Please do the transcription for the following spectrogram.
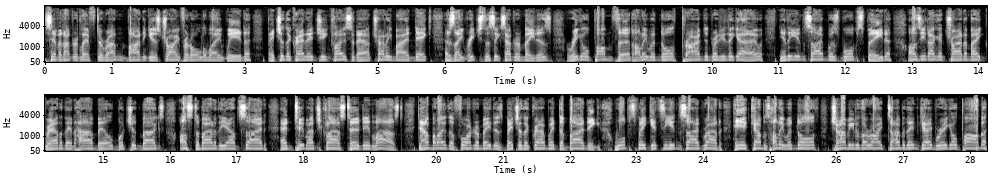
700 left to run. Binding is trying for an all the way win. Betcha the crowd edging closer now, trailing by a neck as they reach the 600 metres. Regal Pom third. Hollywood North primed and ready to go. Near the inside was Warp Speed. Aussie Nugget trying to make ground and then Harbell, Butch and Bugs, Ostermeyer to the outside and Too Much Class turned in last. Down below the 400 metres, Betcha the crowd went to Binding. Warp Speed gets the inside run. Here comes Hollywood North, chiming to the right time and then came Regal Pom.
